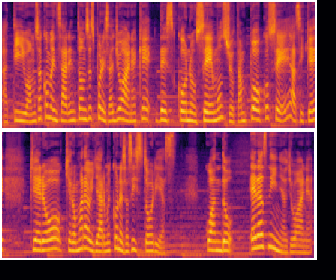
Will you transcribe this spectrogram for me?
a ti. Vamos a comenzar entonces por esa Joana que desconocemos, yo tampoco sé, así que quiero, quiero maravillarme con esas historias. Cuando eras niña, Joana,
